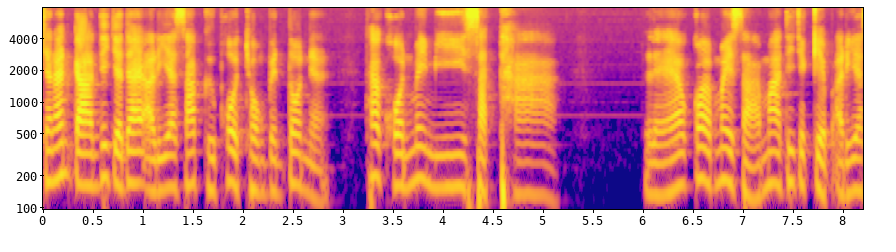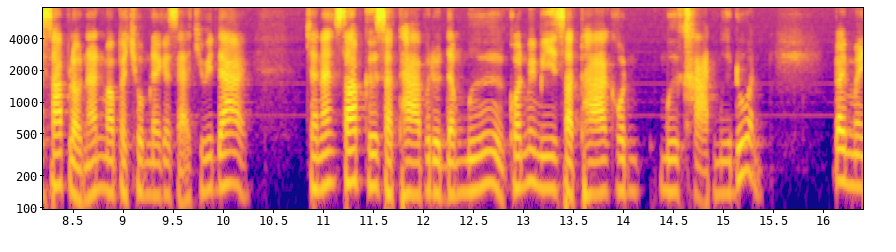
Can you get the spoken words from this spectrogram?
ฉะนั้นการที่จะได้อริยทรัพย์คือโพชฌงเป็นต้นเนี่ยถ้าคนไม่มีศรัทธา แล้วก็ไม่สามารถที่จะเก็บอริยทรัพย์เหล่านั้นมาประชุมในกระแสชีวิตได้ ฉะนั้นทรัพย์คือศรัทธาประดุดดังมือ คนไม่มีศรัทธาคน มือขาดมือด้วน ก็ไม่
